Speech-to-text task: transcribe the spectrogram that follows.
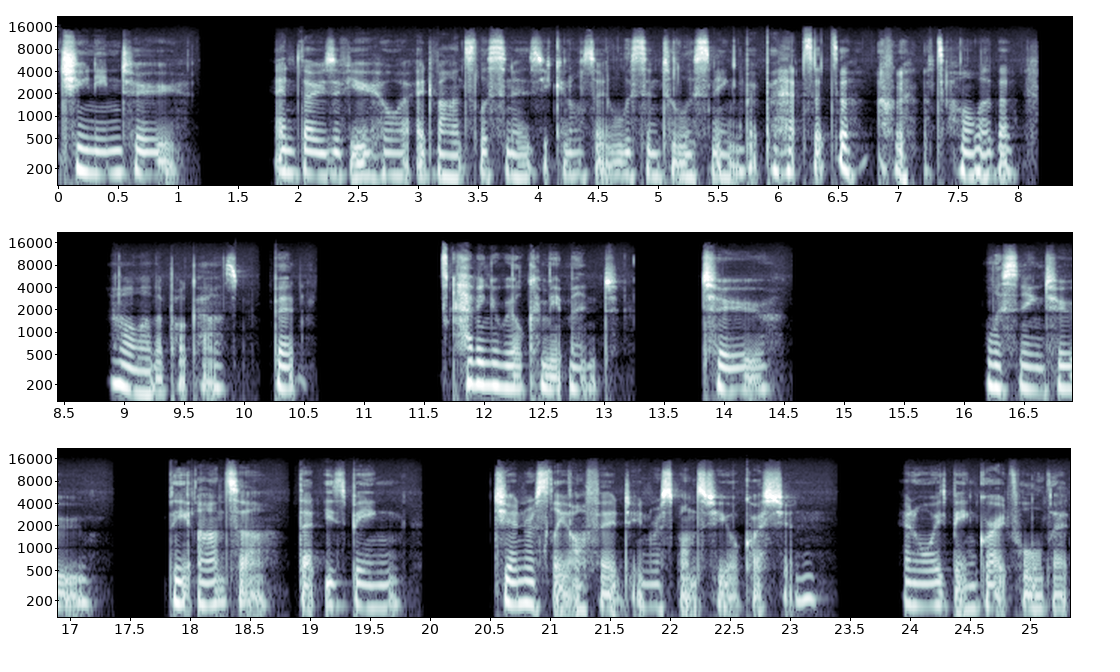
tune into. And those of you who are advanced listeners, you can also listen to listening, but perhaps that's a that's a whole other a whole other podcast. But having a real commitment to listening to the answer that is being generously offered in response to your question and always being grateful that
